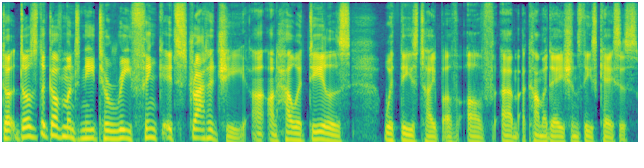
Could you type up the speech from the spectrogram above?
do, does the government need to rethink its strategy on, on how it deals with these type of, of um, accommodations, these cases?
